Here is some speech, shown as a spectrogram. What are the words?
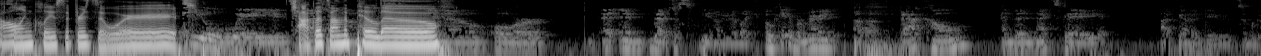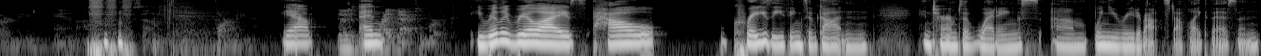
All inclusive resort. teal waves, Chocolates on the pillow. You know, or and, and that just you know you're like okay, we're married uh, back home, and then next day I've got to do some gardening and I've got to do some farming. Yeah. And- right back to work. you really realize how crazy things have gotten in terms of weddings um, when you read about stuff like this. And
